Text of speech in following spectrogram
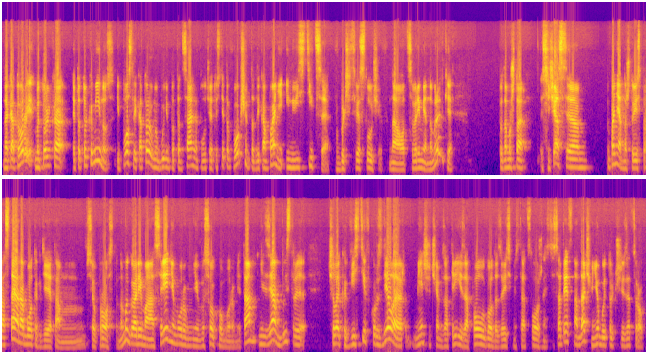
на которые мы только, это только минус, и после которой мы будем потенциально получать. То есть это, в общем-то, для компании инвестиция в большинстве случаев на вот современном рынке, потому что сейчас э, ну, понятно, что есть простая работа, где там все просто, но мы говорим о среднем уровне, высоком уровне. Там нельзя быстро человека ввести в курс дела меньше, чем за 3, за полгода, в зависимости от сложности. Соответственно, отдача у нее будет только через этот срок.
